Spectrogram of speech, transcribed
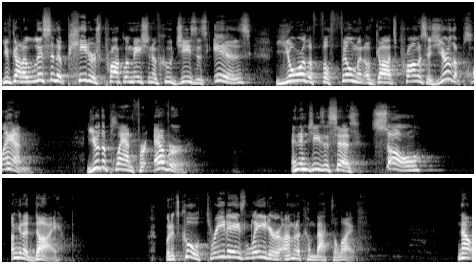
You've got to listen to Peter's proclamation of who Jesus is. You're the fulfillment of God's promises. You're the plan. You're the plan forever. And then Jesus says, So I'm going to die. But it's cool. Three days later, I'm going to come back to life. Now,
